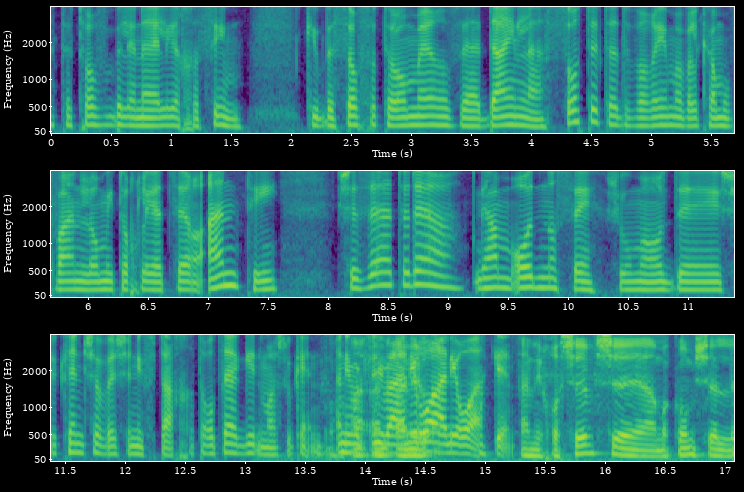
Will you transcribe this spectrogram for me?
אתה טוב בלנהל יחסים. כי בסוף אתה אומר, זה עדיין לעשות את הדברים, אבל כמובן לא מתוך לייצר אנטי, שזה, אתה יודע, גם עוד נושא שהוא מאוד, uh, שכן שווה שנפתח. אתה רוצה להגיד משהו? כן. אני מקשיבה, אני, רואה, אני רואה, כן. אני חושב שהמקום של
